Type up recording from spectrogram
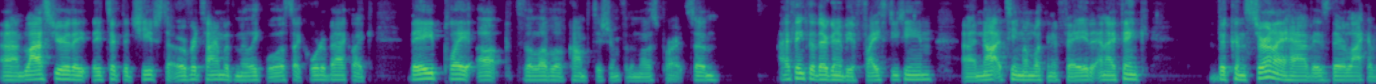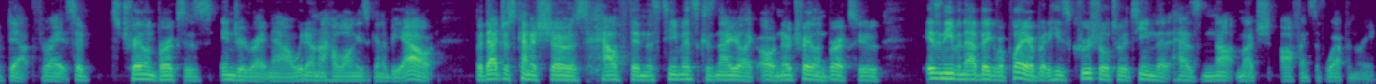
Um, last year, they they took the Chiefs to overtime with Malik Willis at quarterback. Like they play up to the level of competition for the most part. So I think that they're going to be a feisty team, uh, not a team I'm looking to fade. And I think the concern I have is their lack of depth, right? So Treylon Burks is injured right now. We don't know how long he's going to be out, but that just kind of shows how thin this team is because now you're like, oh, no Treylon Burks, who isn't even that big of a player, but he's crucial to a team that has not much offensive weaponry.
